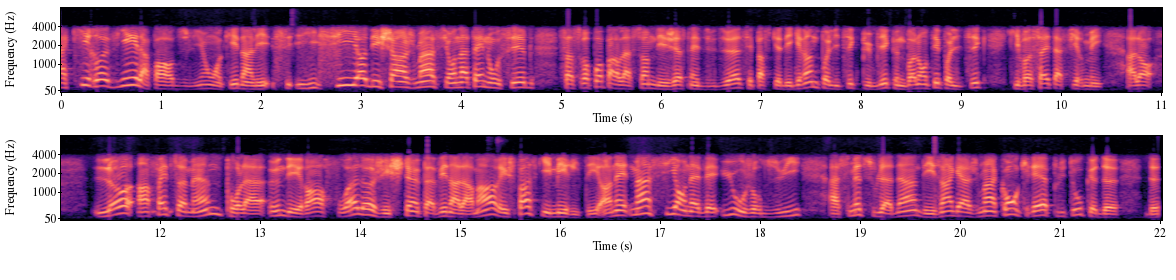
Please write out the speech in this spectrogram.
à qui revient la part du lion, OK? Dans les, si- s'il y a des changements, si on atteint nos cibles, ça ne sera pas par la somme des gestes individuels, c'est parce qu'il y a des grandes politiques publiques, une volonté politique qui va s'être affirmée. Alors, Là, en fin de semaine, pour la une des rares fois, là, j'ai jeté un pavé dans la mort et je pense qu'il est mérité. Honnêtement, si on avait eu aujourd'hui à se mettre sous la dent des engagements concrets plutôt que de, de,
